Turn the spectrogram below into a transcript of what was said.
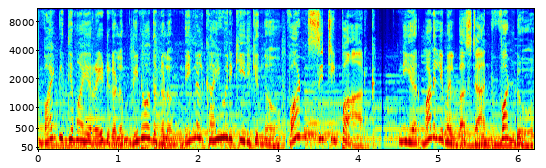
വൈവിധ്യമായ റൈഡുകളും വിനോദങ്ങളും നിങ്ങൾക്കായി ഒരുക്കിയിരിക്കുന്നു one city park near Manalimal bus stand Wandoor.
